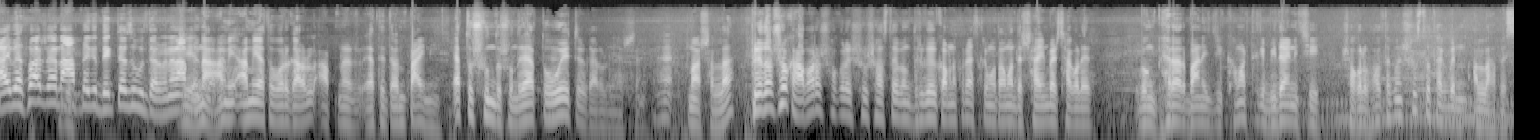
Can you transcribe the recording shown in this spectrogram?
লাইভে ফার্স্ট আর আপনাকে দেখতে আছে বলতে পারবেন না আমি আমি এত বড় গারল আপনার এতে তো আমি পাইনি। এত সুন্দর সুন্দর এত ওয়েটের গারল নিয়ে আসছেন। হ্যাঁ। মার্শাল্লাহ প্রিয় দর্শক আবারও সকলের সুস্বাস্থ্য এবং দীর্ঘ কামনা করে আজকের মতো আমাদের শাহিনবাই ছাগলের এবং ভেড়ার বাণিজ্যিক খামার থেকে বিদায় নিচ্ছি। সকলে ভালো থাকবেন সুস্থ থাকবেন। আল্লাহ হাফেজ।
